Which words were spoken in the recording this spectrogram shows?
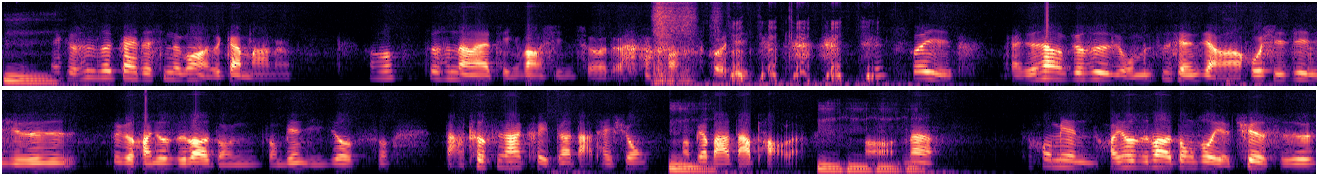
嗯，哎，可是这盖的新的工厂是干嘛呢？他说这是拿来停放新车的。所以，所以感觉上就是我们之前讲啊，胡锡进其实这个环球时报总总编辑就说，打特斯拉可以不要打太凶啊，不要把它打跑了。嗯嗯。哦，那后面环球时报的动作也确实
